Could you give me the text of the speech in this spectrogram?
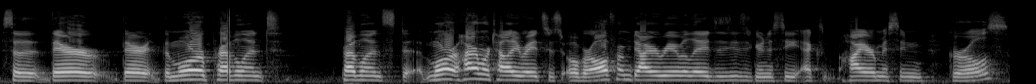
So they're, they're, the more prevalent, prevalence, more higher mortality rates just overall from diarrhea-related diseases, you're going to see higher missing girls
